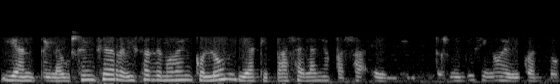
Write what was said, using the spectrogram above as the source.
y ante la ausencia de revistas de moda en Colombia, que pasa el año pasado, en 2019, cuando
